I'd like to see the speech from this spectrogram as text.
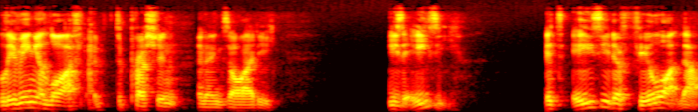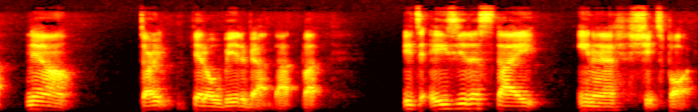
Living a life of depression and anxiety is easy. It's easy to feel like that. Now, don't get all weird about that, but it's easier to stay in a shit spot,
